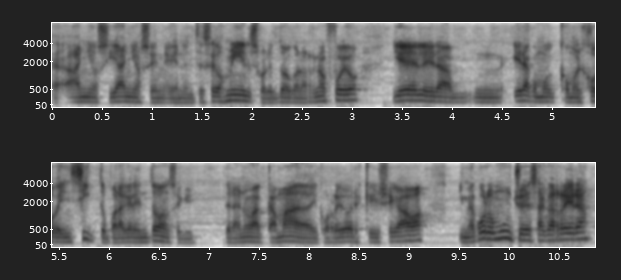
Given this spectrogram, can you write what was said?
eh, años y años en, el TC2000, sobre todo con el Renault Fuego, y él era, mm, era como, como el jovencito para aquel entonces, de la nueva camada de corredores que llegaba, y me acuerdo mucho de esa carrera,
